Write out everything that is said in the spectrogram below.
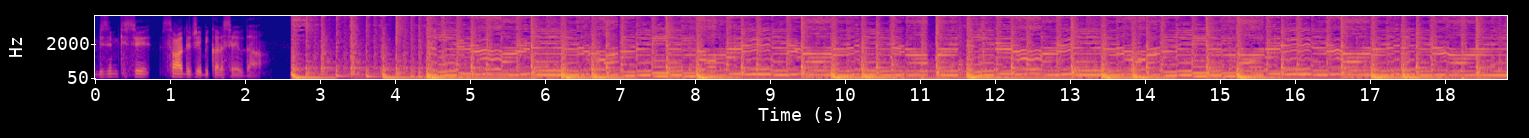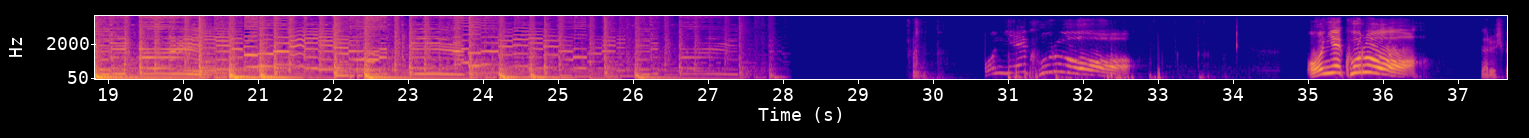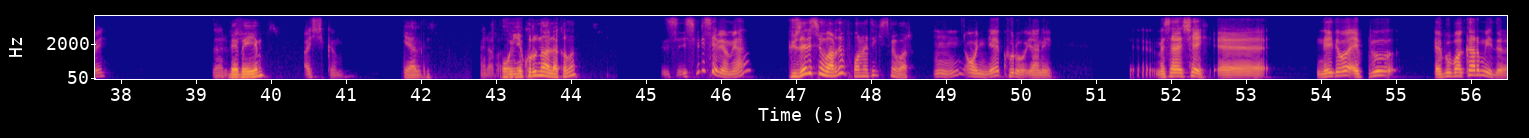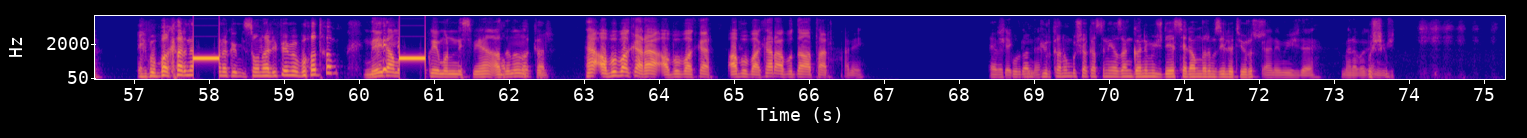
Bizimkisi sadece bir kara sevda. Onyekuru. Derviş Bey. Derviş. Bebeğim Aşkım. geldim. Merhaba. Onyekuru ne alakalı? İs- İsmini seviyorum ya. Güzel ismi var değil mi? Fonetik ismi var. Hı, Onyekuru yani. e, Mesela şey e, neydi o? Ebu Ebu Bakar mıydı? Ebu Bakar ne koyayım? Son halife mi bu adam? Neydi ama koyayım onun ismi ya? Adını Abu unuttum. Bakar. Ha Abu Bakar ha Abu Bakar. Abu Bakar Abu da atar. Hani Evet buradan Şeklinde. Gürkan'ın bu şakasını yazan Gani Müjde'ye selamlarımızı iletiyoruz. yani müjde. Merhaba Gani müjde.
